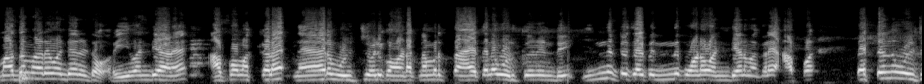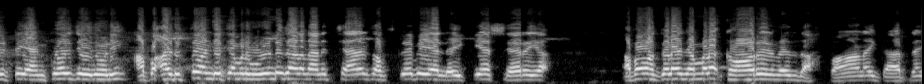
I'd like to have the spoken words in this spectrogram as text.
മതം മാറിയ വണ്ടിയാണ് കേട്ടോ റീ വണ്ടിയാണ്. അപ്പൊ മക്കളെ നേരെ വിളിച്ചോളി കോണ്ടാക്ട് നമ്പർ താഴെ തന്നെ കൊടുക്കുന്നുണ്ട്. ഇന്നിട്ട് ചിലപ്പോ ഇന്ന് പോണ വണ്ടിയാണ് മക്കളെ. അപ്പൊ പെട്ടെന്ന് വിളിച്ചിട്ട് എൻക്വയറി ചെയ്തോളി. അപ്പൊ അടുത്ത വണ്ടി നമ്മൾ വീണ്ടും കാണുന്നതാണ്. ചാനൽ സബ്സ്ക്രൈബ് ചെയ്യുക ലൈക്ക് ചെയ്യുക ഷെയർ ചെയ്യുക. അപ്പൊ മക്കളെ നമ്മളെ കാർ വരുന്നത് ഇതാ. പാണായി കാർട്ടൻ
